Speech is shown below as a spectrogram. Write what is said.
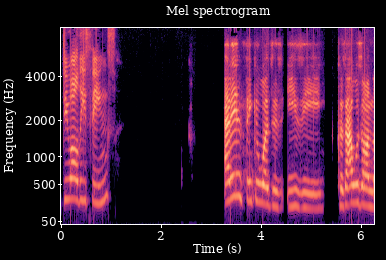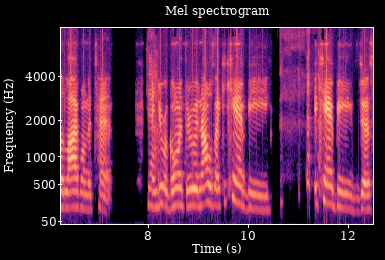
do all these things? I didn't think it was as easy because I was on the live on the 10th. Yeah. And you were going through it, and I was like, it can't be, it can't be just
